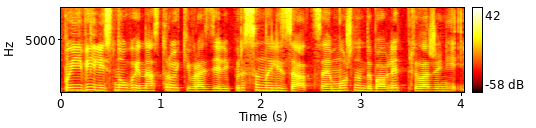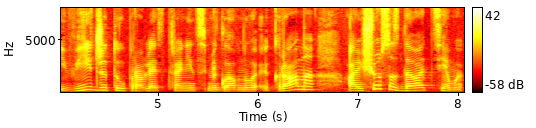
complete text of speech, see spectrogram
Появились новые настройки в разделе «Персонализация». Можно добавлять приложения и виджеты, управлять страницами главного экрана, а еще создавать темы.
